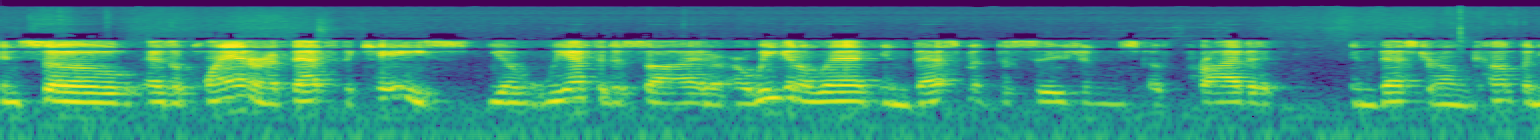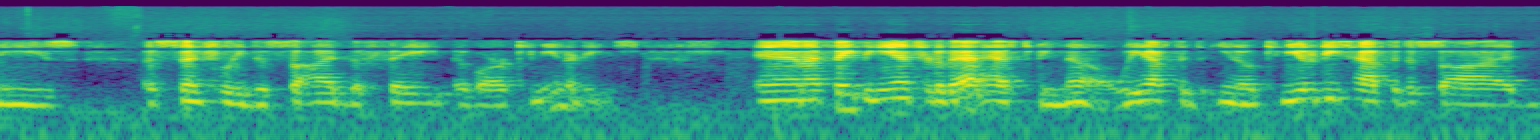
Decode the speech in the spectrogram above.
And so, as a planner, if that's the case, you know, we have to decide: are we going to let investment decisions of private investor-owned companies essentially decide the fate of our communities? And I think the answer to that has to be no. We have to, you know, communities have to decide,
